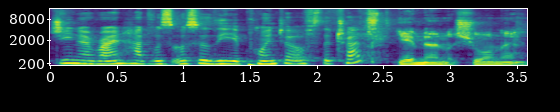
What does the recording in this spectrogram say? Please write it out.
Gina Rinehart was also the appointer of the trust? Yeah, no, not sure on that,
